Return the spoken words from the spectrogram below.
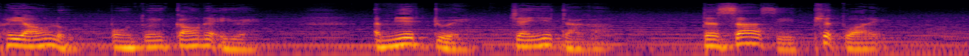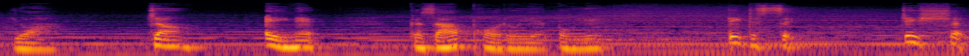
ဖျောင်းလိုပုံသွင်းကောင်းတဲ့အရွယ်အမြင့်တွေကြံရစ်တာကတစစီဖြစ်သွားတဲ့ရွာကြောင်းအိမ်နဲ့ကစားဖော်တို့ရဲ့ပုံရိပ်တိတ်တဆိတ်ကြိတ်ရှက်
